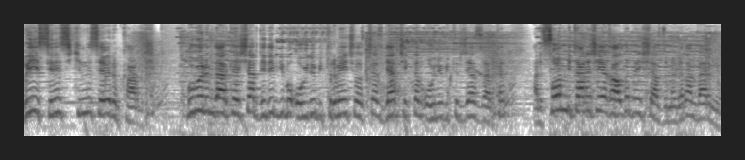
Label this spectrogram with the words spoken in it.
Reis senin skinini severim kardeşim. Bu bölümde arkadaşlar dediğim gibi oyunu bitirmeye çalışacağız. Gerçekten oyunu bitireceğiz zaten. Hani son bir tane şey kaldı 5 yazdı Mega'dan vermiyor.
